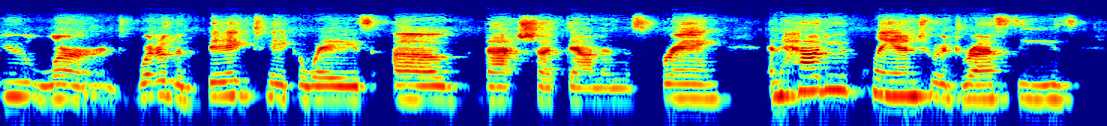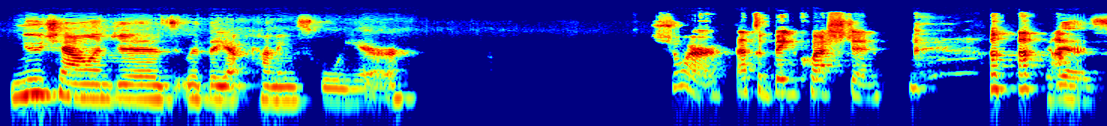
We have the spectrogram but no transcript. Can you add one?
you learned? What are the big takeaways of that shutdown in the spring? And how do you plan to address these new challenges with the upcoming school year? Sure, that's a big question. it is.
